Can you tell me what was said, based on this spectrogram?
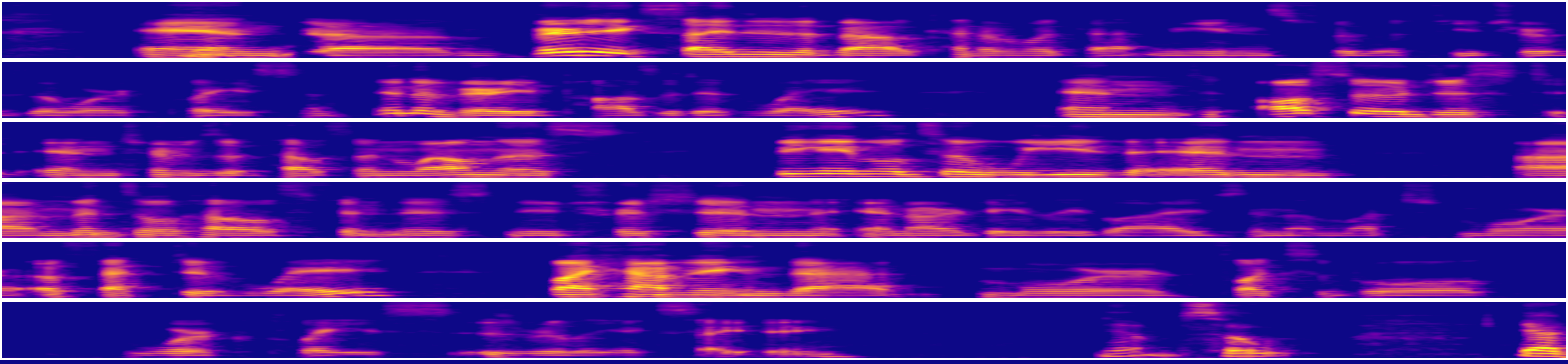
and um, very excited about kind of what that means for the future of the workplace in, in a very positive way. And also, just in terms of health and wellness, being able to weave in uh, mental health, fitness, nutrition in our daily lives in a much more effective way by having that more flexible workplace is really exciting. Yep. So, yeah,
